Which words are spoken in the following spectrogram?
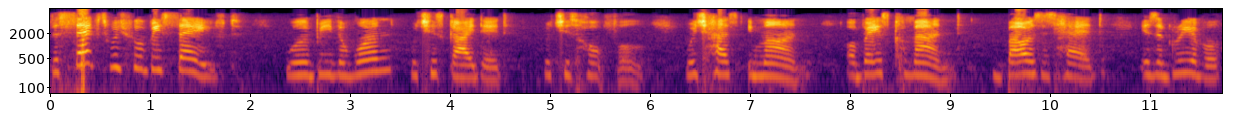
The sect which will be saved will be the one which is guided which is hopeful, which has iman, obeys command, bows his head, is agreeable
